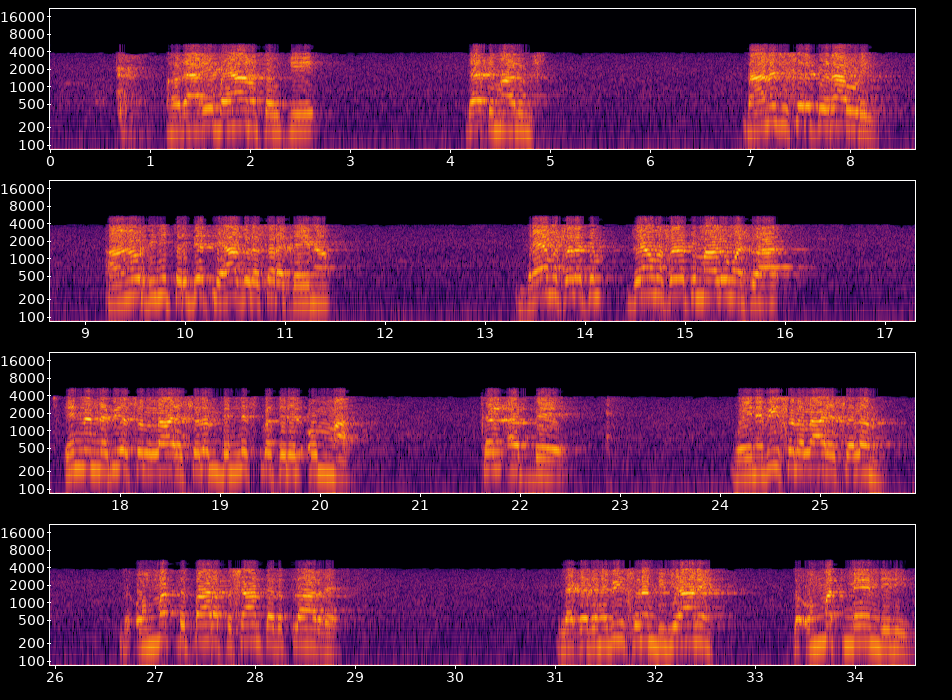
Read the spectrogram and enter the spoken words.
او دا غي بیان او توجیه دا ته معلوم شي دا نه چې صرف راوړي انور دینی تربیت لحاظ له سره کینا دریم مسله دریم مسله معلومه شو ان النبي صلى الله عليه وسلم بالنسبه للامه كالاب ونبي صلى الله عليه وسلم د امت لپاره په شان ته د پلار دی لکه د نبی صلی الله علیه وسلم بیبیانه د امت مین دي دي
